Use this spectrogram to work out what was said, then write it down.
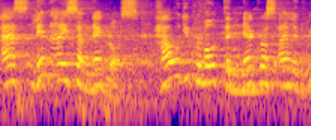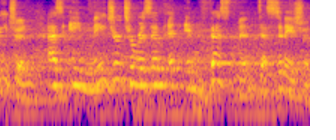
as Linay Sang Negros, how would you promote the Negros Island region as a major tourism and investment destination?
